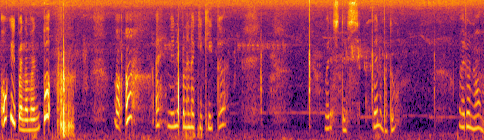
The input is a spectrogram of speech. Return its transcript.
okay pa naman po. Oo. Ay, hindi na pala nakikita. What is this? Okay na ba to? I don't know.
